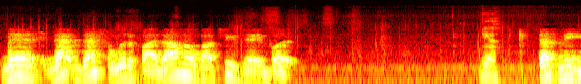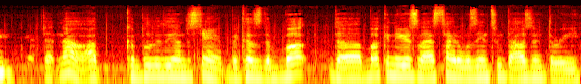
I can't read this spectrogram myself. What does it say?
man, that that solidifies. I don't know about you, Jay, but yeah. that's me. No, I completely understand because the Buck the Buccaneers last title was in 2003.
